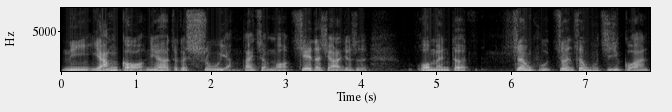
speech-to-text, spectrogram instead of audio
你养狗你要有这个素养，该怎么？接着下来就是我们的政府政政府机关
